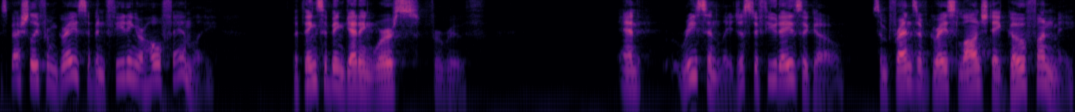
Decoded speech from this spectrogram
especially from Grace, have been feeding her whole family. But things have been getting worse for Ruth. And recently, just a few days ago, some friends of Grace launched a GoFundMe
